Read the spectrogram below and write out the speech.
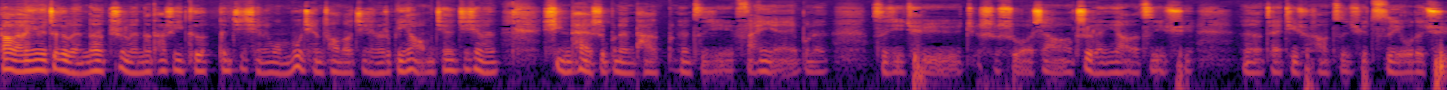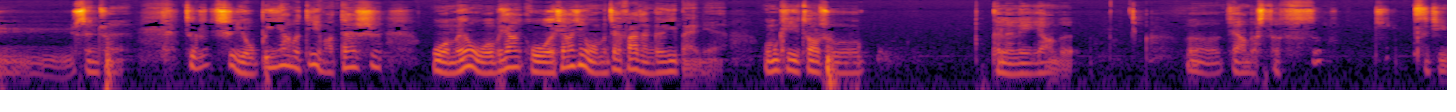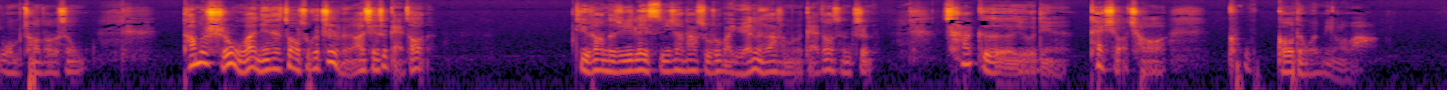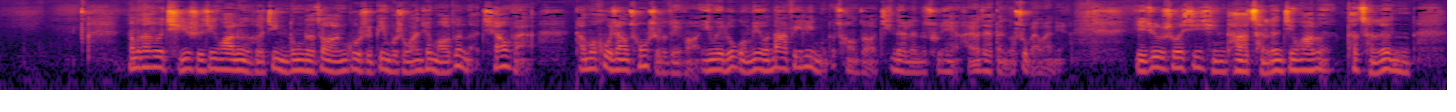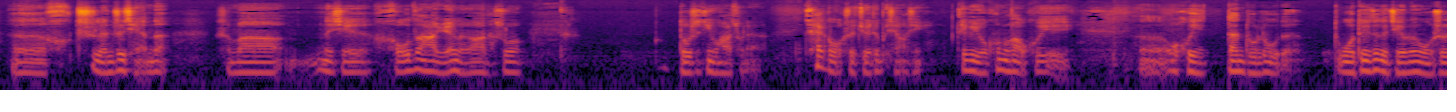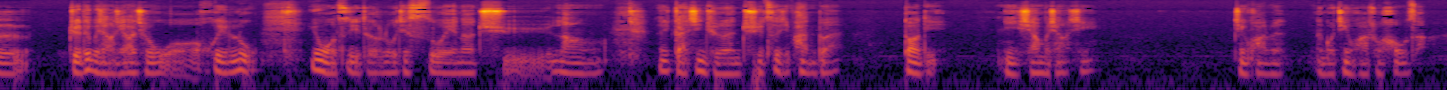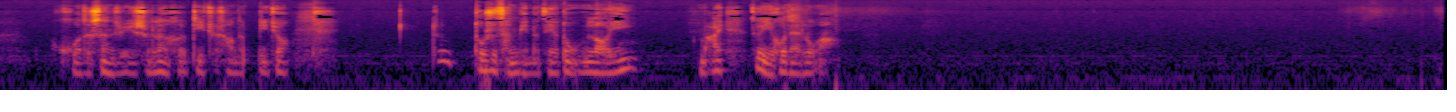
当然，因为这个人呢，智能呢，它是一个跟机器人，我们目前创造机器人是不一样。我们现在机器人形态是不能，它不能自己繁衍，也不能自己去，就是说像智能一样的自己去，呃，在地球上自己去自由的去生存。这个是有不一样的地方。但是我们，我不相，我相信我们在发展个一百年，我们可以造出跟人类一样的，呃，这样的是是自己我们创造的生物。他们十五万年才造出个智人，而且是改造的。地球上的就类似于像他所说把猿人啊什么的改造成智人，差个有点太小瞧高等文明了吧？那么他说，其实进化论和近东的造人故事并不是完全矛盾的，相反，他们互相充实了对方。因为如果没有纳菲利姆的创造，近代人的出现还要再等个数百万年。也就是说，西秦他承认进化论，他承认呃智人之前的。什么那些猴子啊、猿人啊，他说都是进化出来的，这个我是绝对不相信，这个有空的话我会，呃，我会单独录的。我对这个结论我是绝对不相信，而且我会录，用我自己的逻辑思维呢，去让感兴趣的人去自己判断，到底你相不相信进化论能够进化出猴子，或者甚至于是任何地质上的比较，这都是成品的这些动物，老鹰、蚂蚁，这个以后再录啊。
